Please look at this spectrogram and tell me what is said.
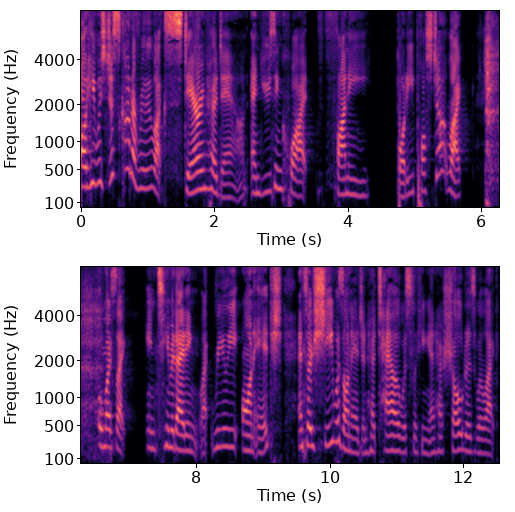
Oh, he was just kind of really like staring her down and using quite funny body posture, like almost like intimidating, like really on edge. And so she was on edge and her tail was flicking and her shoulders were like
